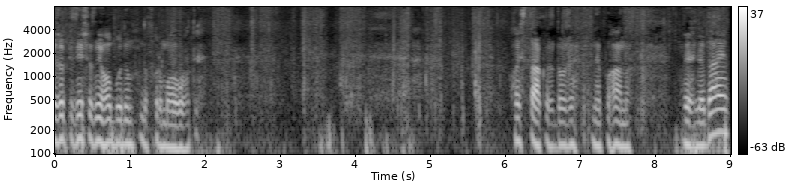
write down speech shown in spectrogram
і вже пізніше з нього будемо доформовувати. Ось також дуже непогано виглядає.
